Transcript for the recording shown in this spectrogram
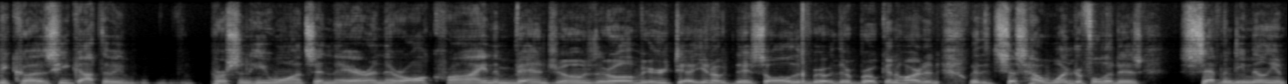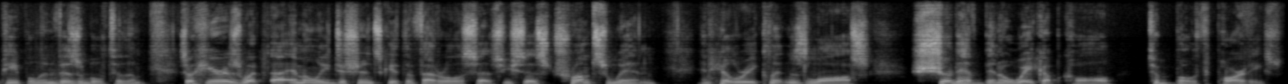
because he got the person he wants in there and they're all crying. And Van Jones, they're all very, you know, it's all, they're brokenhearted it's just how wonderful it is. 70 million people invisible to them. So here's what uh, Emily Jashinsky at the Federalist says. She says Trump's win and Hillary Clinton's loss should have been a wake up call to both parties.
